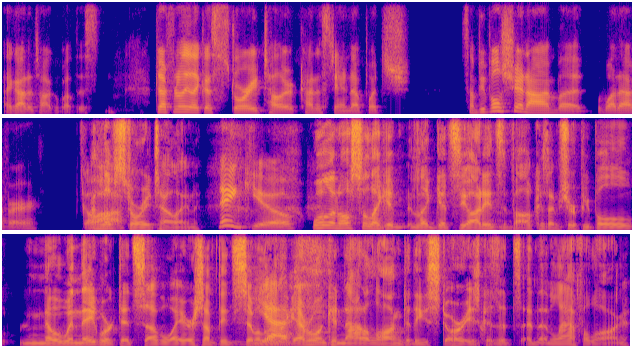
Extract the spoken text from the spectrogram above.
I got to talk about this definitely like a storyteller kind of stand up, which some people shit on, but whatever. Go I love storytelling. Thank you. Well, and also like it like gets the audience involved because I'm sure people know when they worked at Subway or something similar. Like everyone can nod along to these stories because it's and then laugh along.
